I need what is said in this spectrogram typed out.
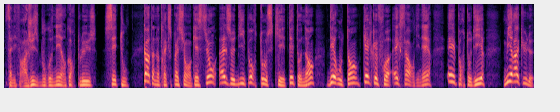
ça les fera juste bougonner encore plus, c'est tout. Quant à notre expression en question, elle se dit pour tout ce qui est étonnant, déroutant, quelquefois extraordinaire, et pour tout dire, miraculeux.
